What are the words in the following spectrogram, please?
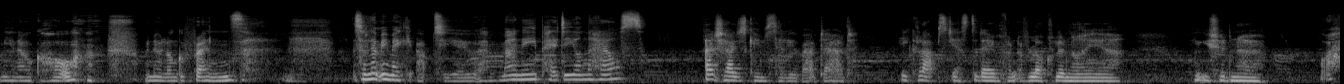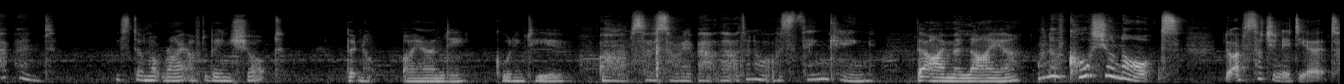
Me and alcohol. We're no longer friends. So let me make it up to you. Uh, mani, pedi on the house? Actually, I just came to tell you about Dad. He collapsed yesterday in front of Lachlan. I uh, think you should know. What happened? He's still not right after being shot. But not by Andy, according to you. Oh, I'm so sorry about that. I don't know what I was thinking. That I'm a liar. Well, no, of course you're not. Look, I'm such an idiot.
